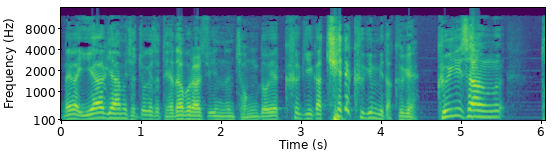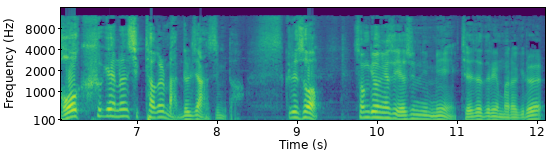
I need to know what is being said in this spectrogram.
내가 이야기하면 저쪽에서 대답을 할 수 있는 정도의 크기가 최대 크기입니다. 그게 그 이상 더 크게는 식탁을 만들지 않습니다. 그래서 성경에서 예수님이 제자들에게 말하기를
